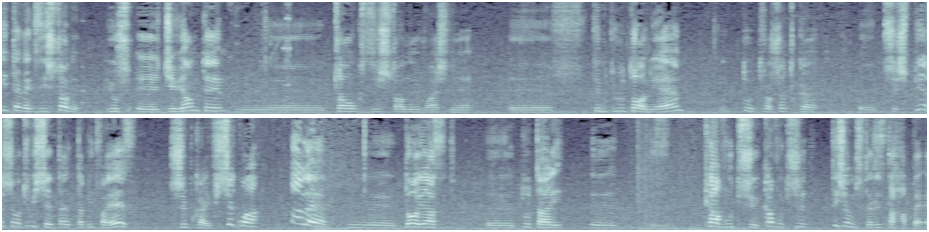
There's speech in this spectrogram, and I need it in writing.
i TDK zniszczony. Już y, dziewiąty y, czołg zniszczony właśnie y, w tym plutonie. Tu troszeczkę przyspieszę. Oczywiście ta, ta bitwa jest szybka i wściekła, ale dojazd tutaj y, z KW3, KW3 1400 HP.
